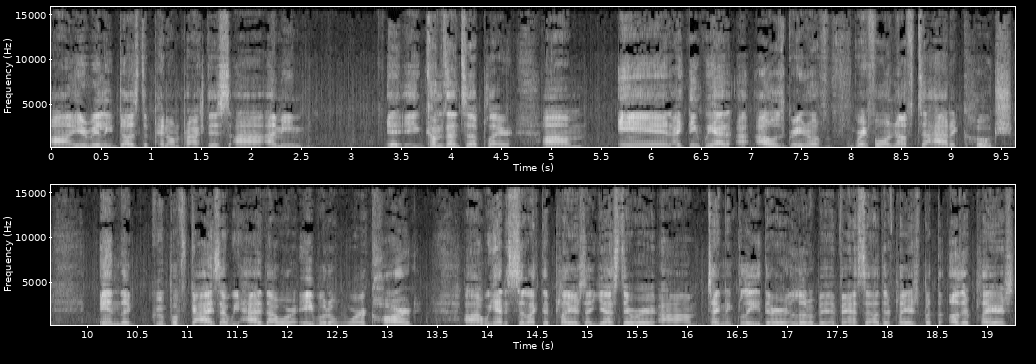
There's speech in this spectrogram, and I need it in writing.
Uh, it really does depend on practice. Uh, I mean, it, it, comes down to a player. Um, and I think we had. I, I was great enough, grateful enough to have a coach in the group of guys that we had that were able to work hard uh, we had to select the players that yes, they were um, technically they're a little bit advanced than other players, but the other players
